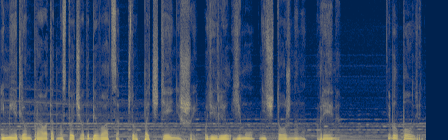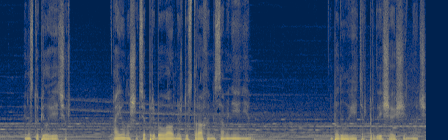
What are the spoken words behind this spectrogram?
Имеет ли он право так настойчиво добиваться, чтобы почтеннейший уделил ему ничтожному время? И был полдень, и наступил вечер. А юноша все пребывал между страхом и сомнением. И подул ветер, предвещающий ночь.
